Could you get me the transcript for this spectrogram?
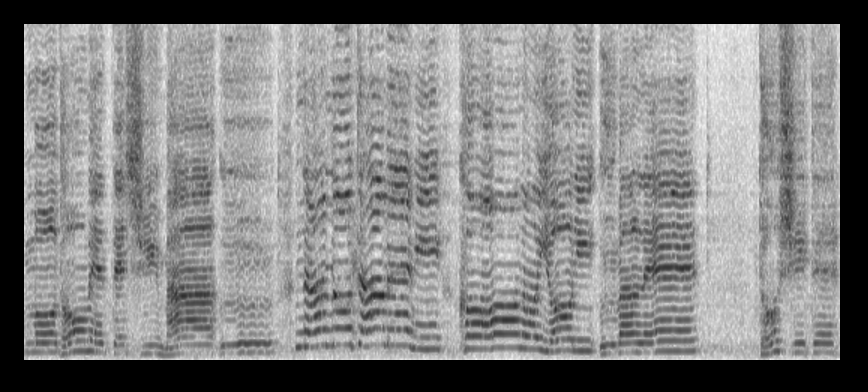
求めてしまう。何のためにこの世に生まれ。どうして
